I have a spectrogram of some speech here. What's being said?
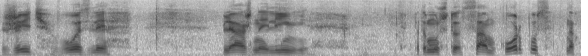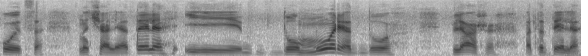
жить возле пляжной линии. Потому что сам корпус находится в начале отеля. И до моря, до пляжа от отеля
